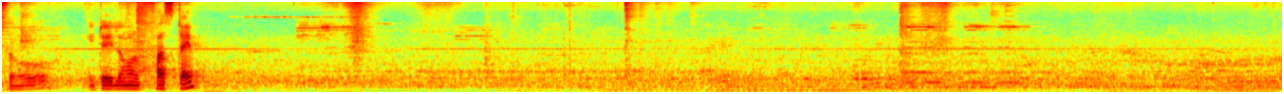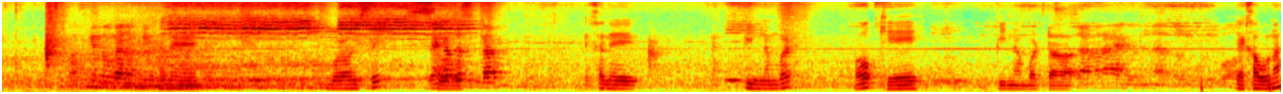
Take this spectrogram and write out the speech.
সো এটা হলো আমার ফার্স্ট টাইম এখানে বড় হয়েছে। এখানে পিন নাম্বার। ওকে পিন নাম্বারটা দেখাবো না।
